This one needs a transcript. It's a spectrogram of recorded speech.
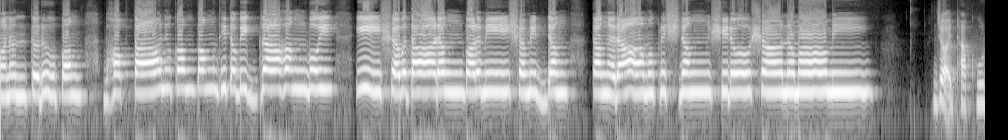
মনন্তরূপং ভক্তানুকম্পং ধিত বিগ্রহং বৈ ঈশবতারং পরমেশমিড্ডং তং রামকৃষ্ণং শিরোষা নমামি। জয় ঠাকুর।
